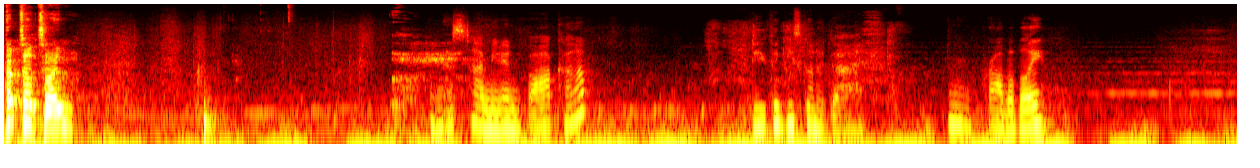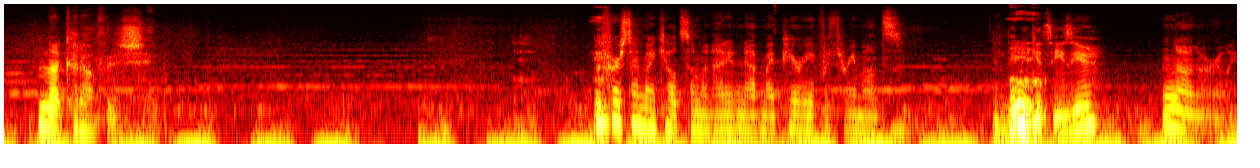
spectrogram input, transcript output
Pep talk time. Time you didn't balk, huh? Do you think he's gonna die? Hmm, probably. I'm not cut out for this shit. The first time I killed someone, I didn't have my period for three months. And then Oh. it gets easier? No, not really.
